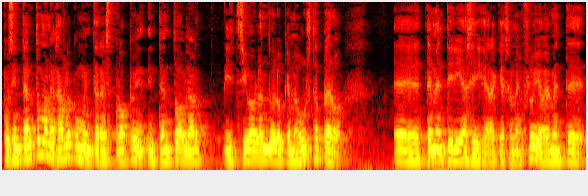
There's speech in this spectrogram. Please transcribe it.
Pues intento manejarlo como interés propio, intento hablar y sigo hablando de lo que me gusta, pero eh, te mentiría si dijera que eso no influye. Obviamente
